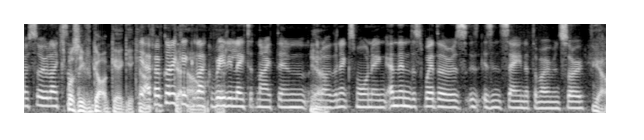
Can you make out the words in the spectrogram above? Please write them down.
know, so like Suppose if you've got a gig, you can't. yeah, if I've got a gig like yeah. really late at night, then Yeah. you know the next morning, and then this weather is, is is insane at the moment. So Yeah.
